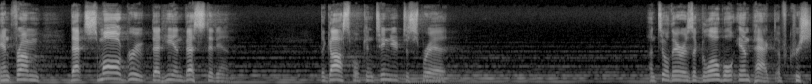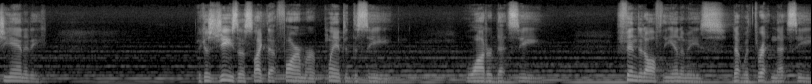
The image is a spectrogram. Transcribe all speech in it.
And from that small group that he invested in, the gospel continued to spread until there is a global impact of Christianity. Because Jesus, like that farmer, planted the seed, watered that seed, fended off the enemies that would threaten that seed.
